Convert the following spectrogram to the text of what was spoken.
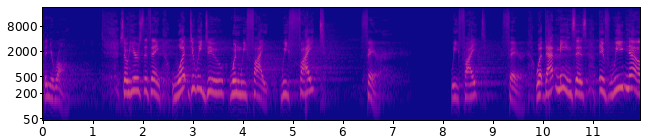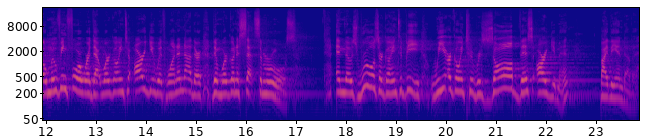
then you're wrong. So here's the thing what do we do when we fight? We fight fair. We fight fair. What that means is if we know moving forward that we're going to argue with one another, then we're going to set some rules. And those rules are going to be we are going to resolve this argument by the end of it.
